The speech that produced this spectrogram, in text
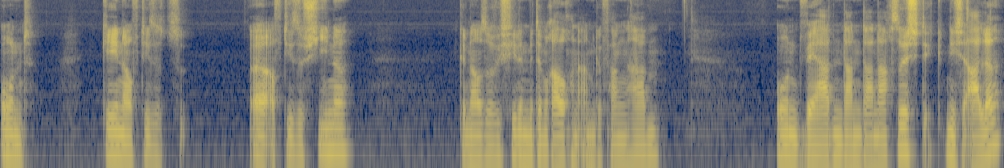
und gehen auf diese, äh, auf diese Schiene, genauso wie viele mit dem Rauchen angefangen haben, und werden dann danach süchtig. Nicht alle,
